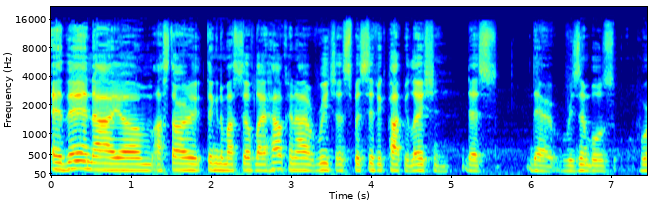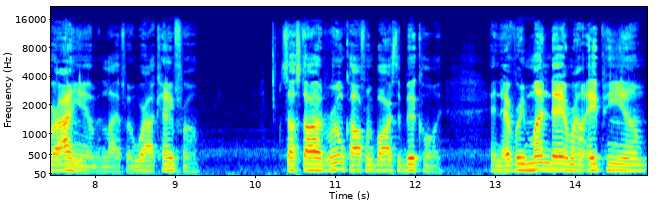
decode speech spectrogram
And then I um, I started thinking to myself like, how can I reach a specific population that's that resembles where I am in life and where I came from. So I started room Call From Bars to Bitcoin. And every Monday around 8 p.m.,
